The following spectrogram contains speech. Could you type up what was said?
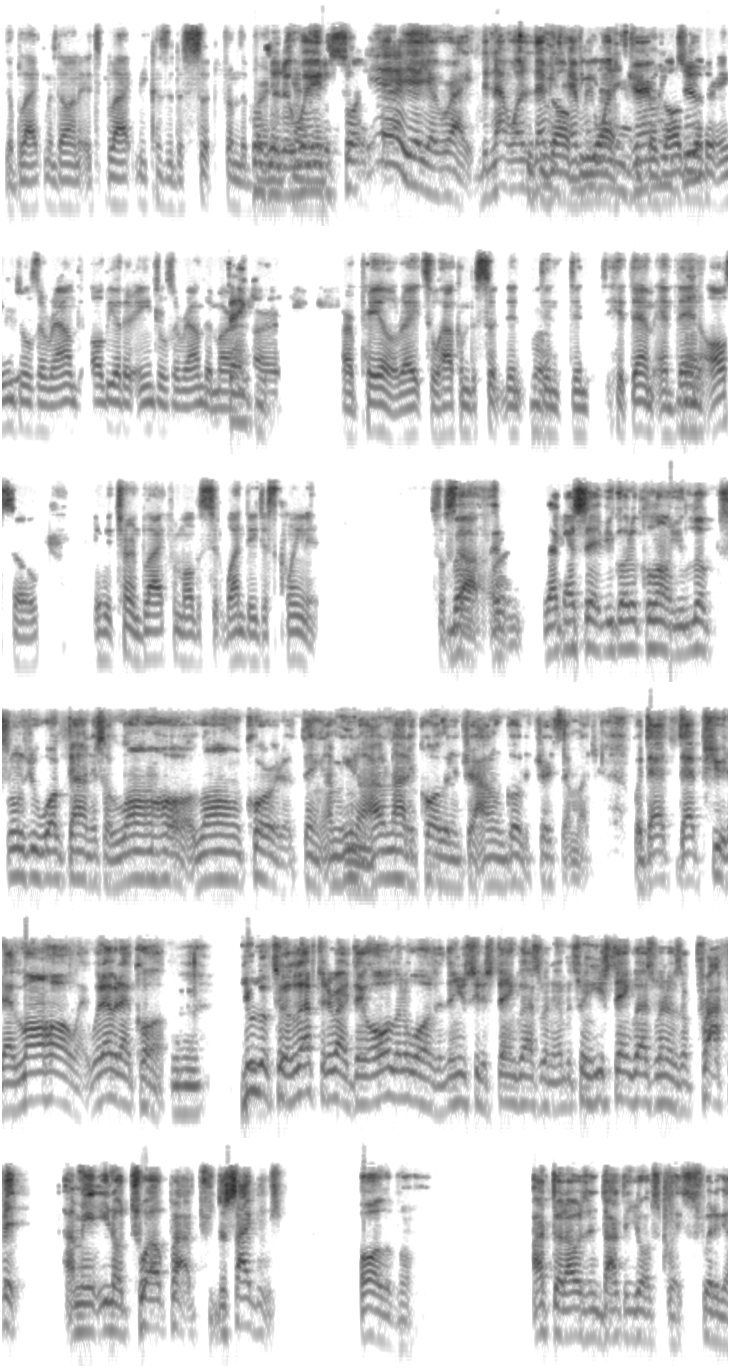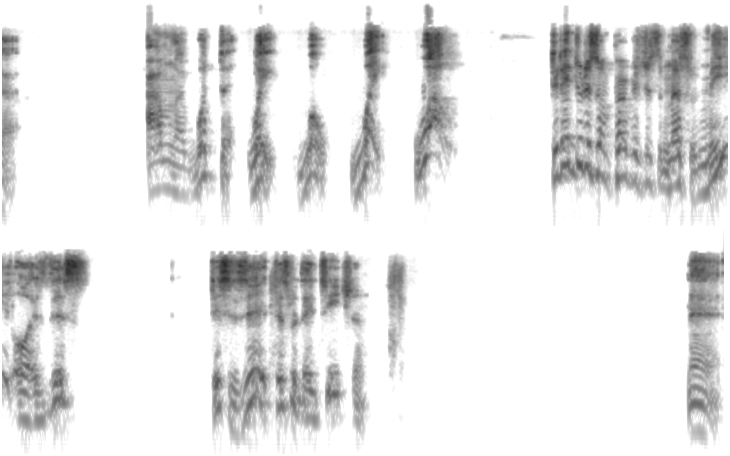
the Black Madonna it's black because of the soot from the because burning of the way the sort. Yeah, yeah, yeah. Right. Then that was that means everyone BS in because Germany all the other angels around all the other angels around them are are are pale, right? So how come the soot didn't Right. didn't, didn't hit them? And then Right. also, if it turned black from all the soot, why didn't they just clean it? So stop, fun. Like I said, if you go to Cologne, you look. As soon as you walk down, it's a long hall, a long corridor thing. I mean, you know, Mhm. I don't know how they call it in church. I don't go to church that much, but that that pew, that long hallway, whatever that called. Mhm. You look to the left, to the right, they're all in the walls, and then you see the stained glass window. In between each stained glass window is a prophet. I mean, you know, 12 pro- disciples, all of them. I thought I was in Dr. York's place, swear to God. I'm like, what the? Wait, whoa, wait, whoa. Did they do this on purpose just to mess with me? Or is this, this is it? This is what they teach them? Man,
